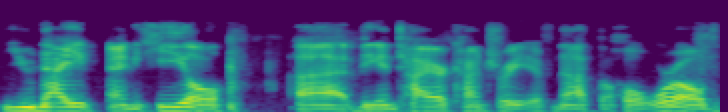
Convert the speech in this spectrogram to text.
unite and heal uh, the entire country, if not the whole world.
